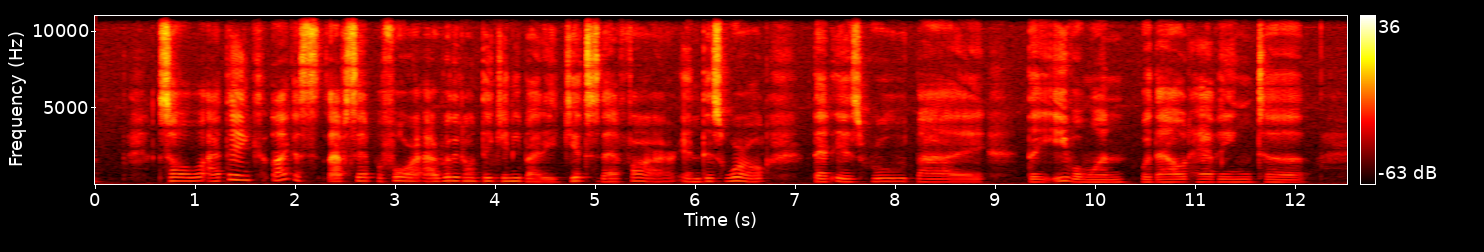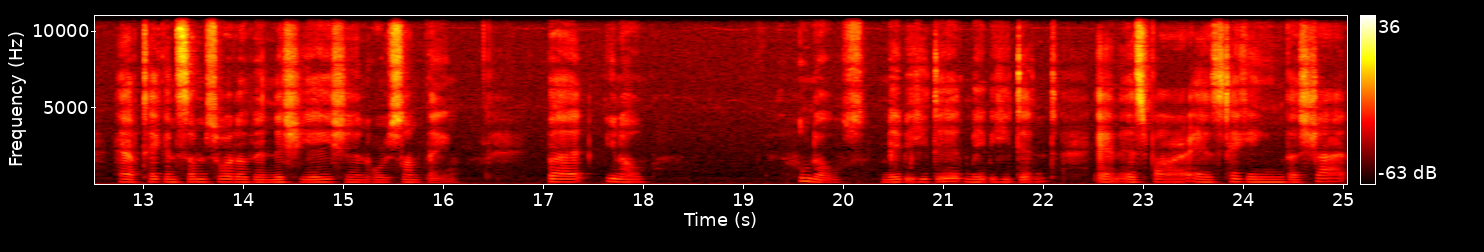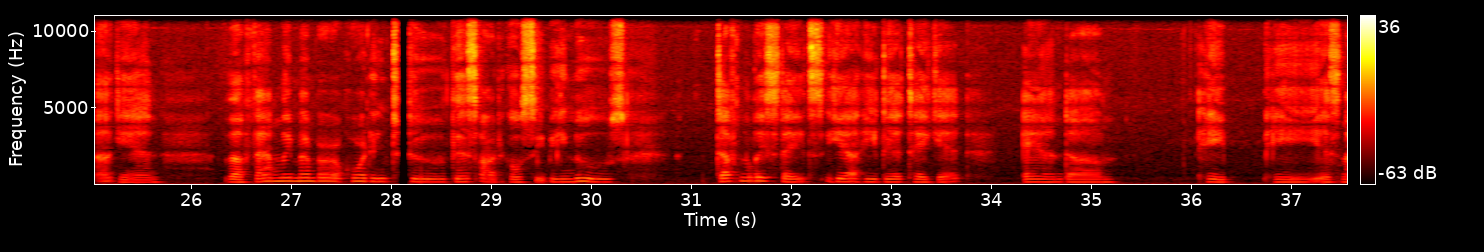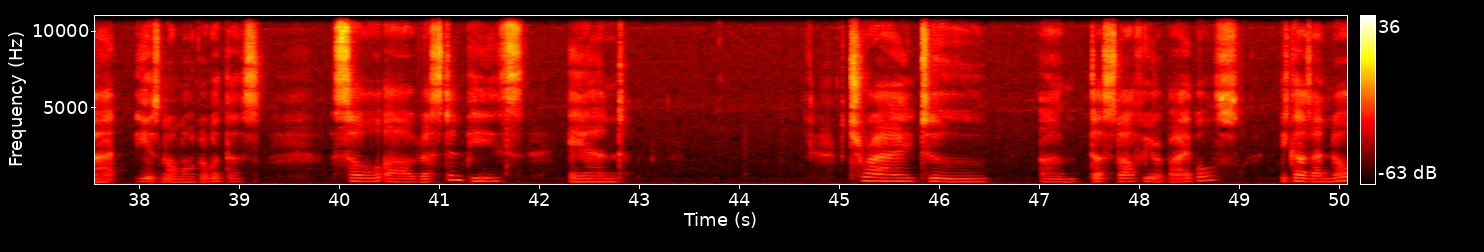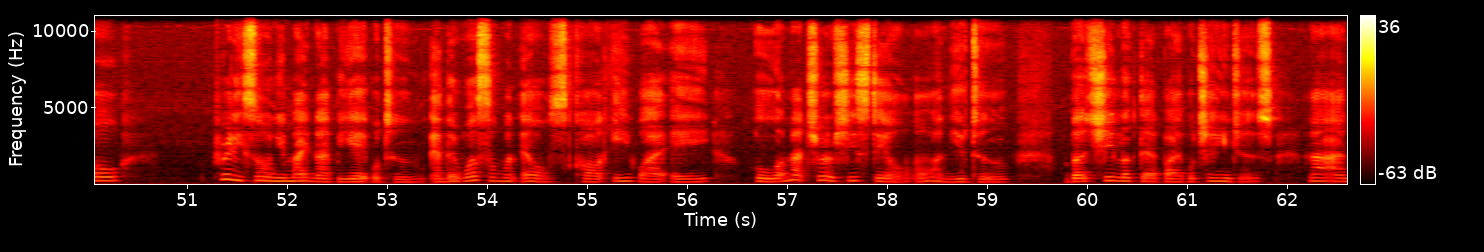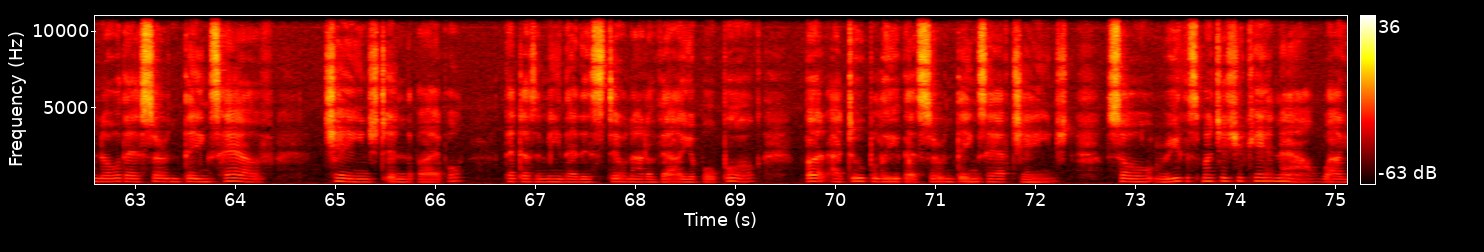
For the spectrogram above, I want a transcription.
So I think, like I've said before, I really don't think anybody gets that far in this world that is ruled by the evil one without having to have taken some sort of initiation or something. But, you know, who knows? Maybe he did, maybe he didn't. And as far as taking the shot again, the family member, according to this article, CB News, definitely states, yeah, he did take it, and um, he he is not he is no longer with us. So uh, rest in peace, and try to um, dust off your Bibles because I know pretty soon you might not be able to. And there was someone else called EYA who I'm not sure if she's still on YouTube but she looked at Bible changes. Now, I know that certain things have changed in the Bible. That doesn't mean that it's still not a valuable book, but I do believe that certain things have changed. So read as much as you can now while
